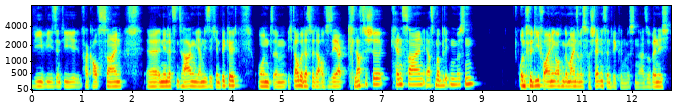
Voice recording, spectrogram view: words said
wie, wie sind die Verkaufszahlen äh, in den letzten Tagen, wie haben die sich entwickelt. Und ähm, ich glaube, dass wir da auf sehr klassische Kennzahlen erstmal blicken müssen und für die vor allen Dingen auch ein gemeinsames Verständnis entwickeln müssen. Also wenn ich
